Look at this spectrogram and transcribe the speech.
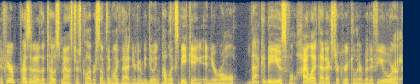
If you're president of the Toastmasters Club or something like that, and you're going to be doing public speaking in your role, that could be useful. Highlight that extracurricular. But if you were, right.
